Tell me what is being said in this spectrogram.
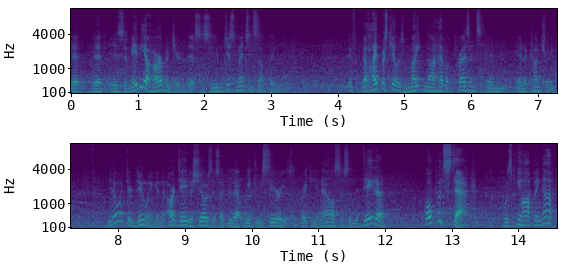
that, that is maybe a harbinger to this. So you just mentioned something. If the hyperscalers might not have a presence in, in a country, you know what they're doing, and our data shows this. I do that weekly series, breaking analysis, and the data, OpenStack was popping up.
